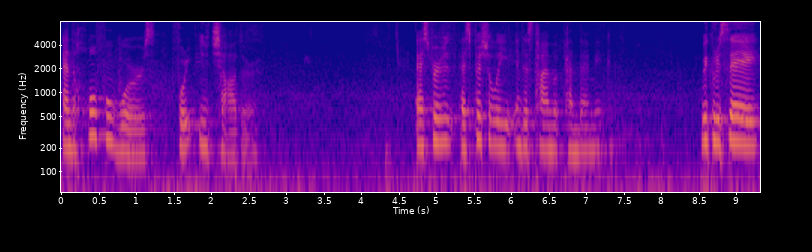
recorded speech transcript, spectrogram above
and hopeful words for each other, especially in this time of pandemic. We could say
